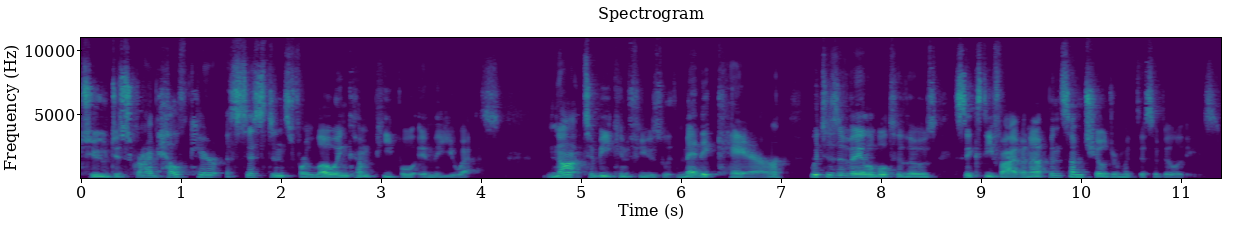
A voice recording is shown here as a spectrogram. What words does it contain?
to describe healthcare assistance for low-income people in the U.S not to be confused with Medicare, which is available to those 65 and up and some children with disabilities.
